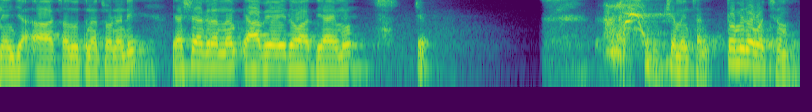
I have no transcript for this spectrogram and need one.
నేను జ- చదువుతున్నా చూడండి. యశా గ్రంథం యాభై ఐదో అధ్యాయము. క్షమించండి. తొమ్మిదో వచనం.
